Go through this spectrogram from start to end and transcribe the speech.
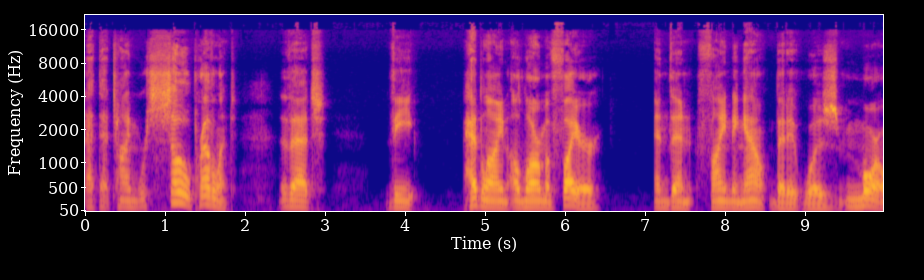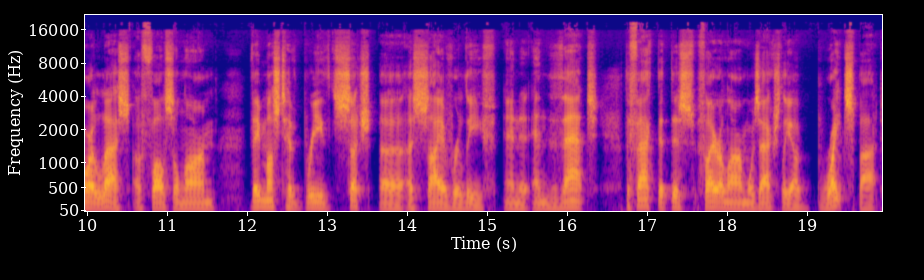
at that time were so prevalent that the headline "Alarm of Fire" and then finding out that it was more or less a false alarm, they must have breathed such a, a sigh of relief, and and that the fact that this fire alarm was actually a bright spot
